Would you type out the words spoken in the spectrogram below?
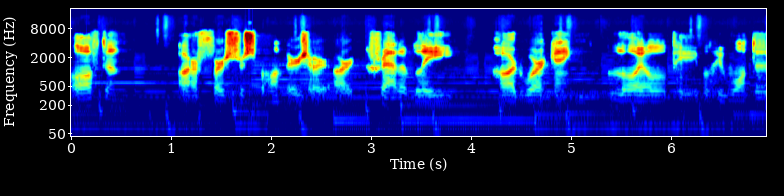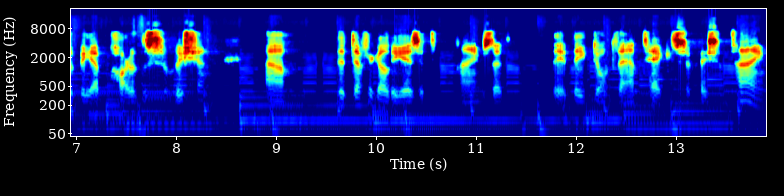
often our first responders are, are incredibly hardworking, loyal people who want to be a part of the solution. Um, the difficulty is at times that they, they don't then take sufficient time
